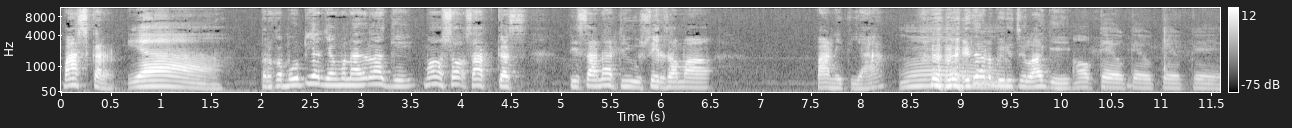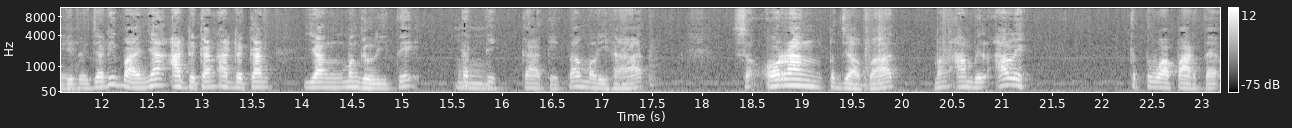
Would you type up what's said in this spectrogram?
masker. Ya. Terus kemudian yang menarik lagi, sok Satgas di sana diusir sama panitia. Hmm. itu lebih lucu lagi. Oke, oke, oke, oke. Gitu. Jadi banyak adegan-adegan yang menggelitik hmm. ketika kita melihat seorang pejabat mengambil alih ketua partai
